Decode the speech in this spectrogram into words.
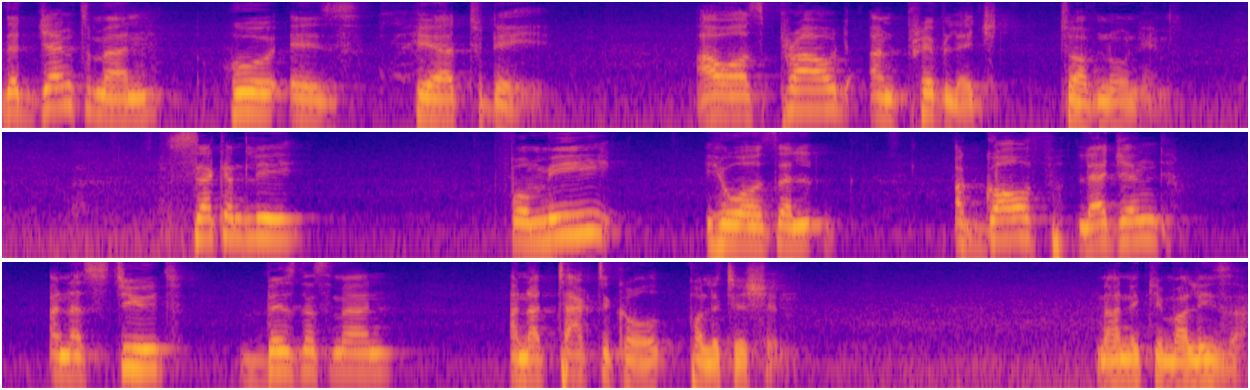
the gentleman who is here today, I was proud and privileged to have known him. Secondly, for me, he was a, a golf legend, an astute businessman, and a tactical politician. Na nikimaliza,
